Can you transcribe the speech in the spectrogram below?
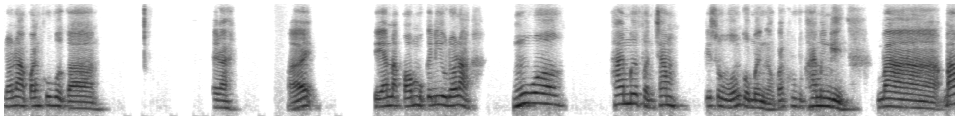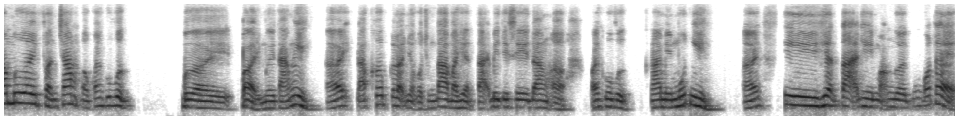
Đó là quanh khu vực uh, đây này. Đấy thì em đã có một cái điều đó là mua 20 phần trăm cái số vốn của mình ở quanh khu vực 20.000 và 30 phần trăm ở quanh khu vực 17 18.000 đấy, đã khớp cái lợi nhuận của chúng ta và hiện tại BTC đang ở quanh khu vực 21.000 đấy, thì hiện tại thì mọi người cũng có thể,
